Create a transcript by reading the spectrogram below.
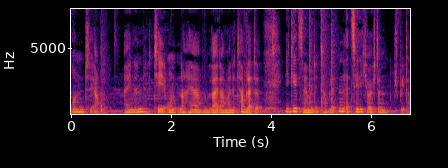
Und ja, einen Tee und nachher leider meine Tablette. Wie geht es mir mit den Tabletten, erzähle ich euch dann später.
